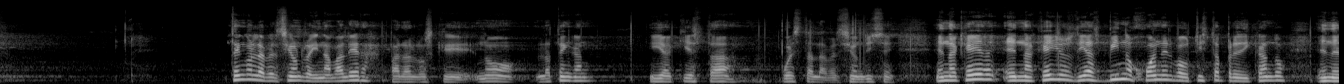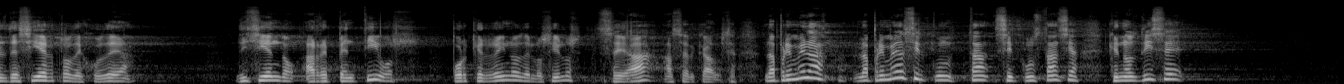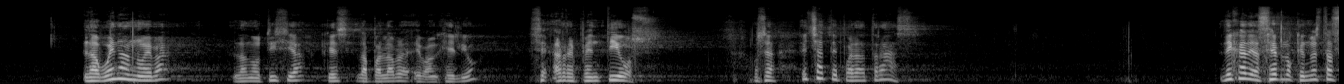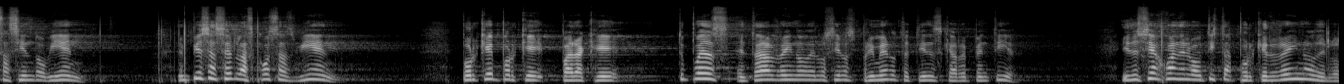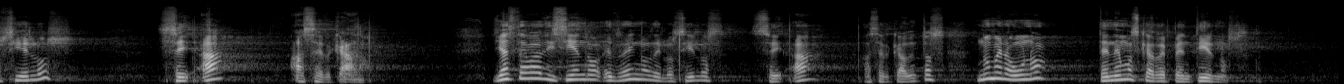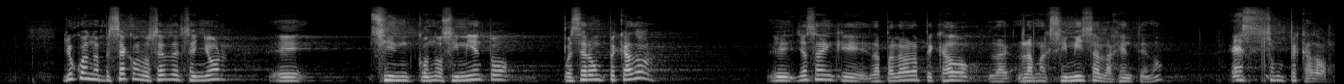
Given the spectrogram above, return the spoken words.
tengo la versión Reina Valera para los que no la tengan y aquí está puesta la versión, dice, en, aquel, en aquellos días vino Juan el Bautista predicando en el desierto de Judea, diciendo, arrepentíos porque el reino de los cielos se ha acercado. O sea, la primera, la primera circunstancia que nos dice la buena nueva, la noticia, que es la palabra evangelio, dice, arrepentíos. O sea, échate para atrás. Deja de hacer lo que no estás haciendo bien. Empieza a hacer las cosas bien. ¿Por qué? Porque para que tú puedas entrar al reino de los cielos, primero te tienes que arrepentir. Y decía Juan el Bautista, porque el reino de los cielos se ha acercado. Ya estaba diciendo, el reino de los cielos se ha acercado. Entonces, número uno, tenemos que arrepentirnos. Yo cuando empecé a conocer del Señor, eh, sin conocimiento, pues era un pecador. Eh, ya saben que la palabra pecado la, la maximiza la gente, ¿no? Es un pecador.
